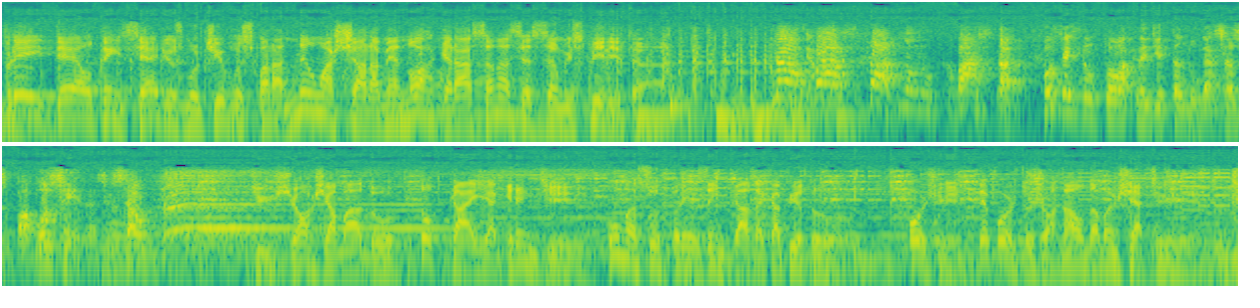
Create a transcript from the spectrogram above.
Frei Del tem sérios motivos para não achar a menor graça na sessão espírita. Não, basta! Não, não, basta! Vocês não estão acreditando nessas baboseiras, então? De Jorge Amado, Tocaia Grande. Uma surpresa em cada capítulo. Hoje, depois do Jornal da Manchete.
